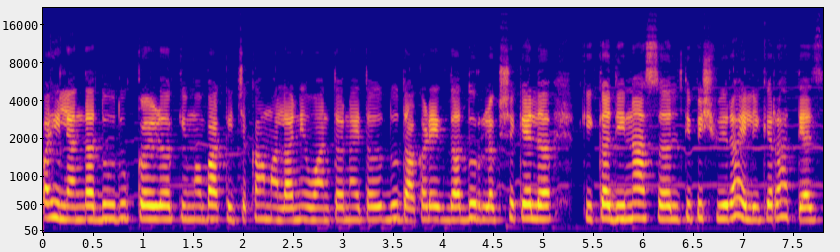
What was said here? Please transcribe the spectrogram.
पहिल्यांदा दूध उकळलं किंवा बाकीच्या कामाला निवांत नाही तर दुधाकडे एकदा दुर्लक्ष केलं की कधी नासल ती पिशवी राहिली की राहत्याच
